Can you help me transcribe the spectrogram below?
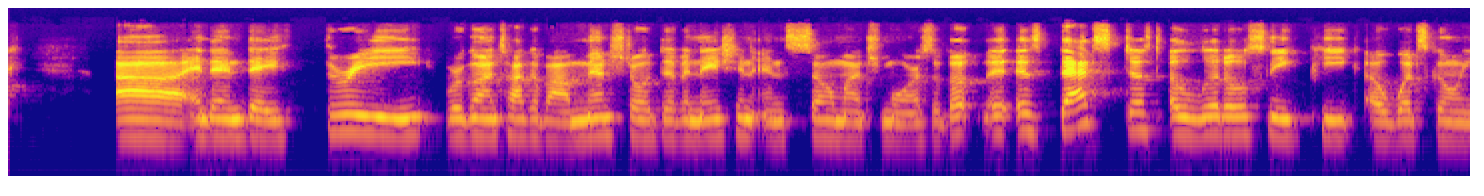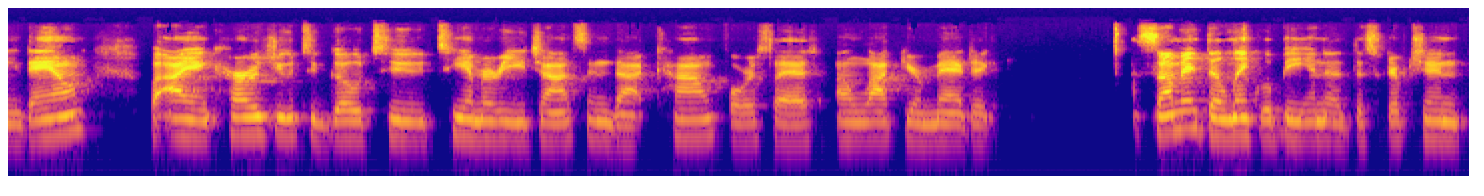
uh, and then day three, we're going to talk about menstrual divination and so much more. So th- that's just a little sneak peek of what's going down. But I encourage you to go to tiamariejohnson.com forward slash unlock your magic summit. The link will be in the description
